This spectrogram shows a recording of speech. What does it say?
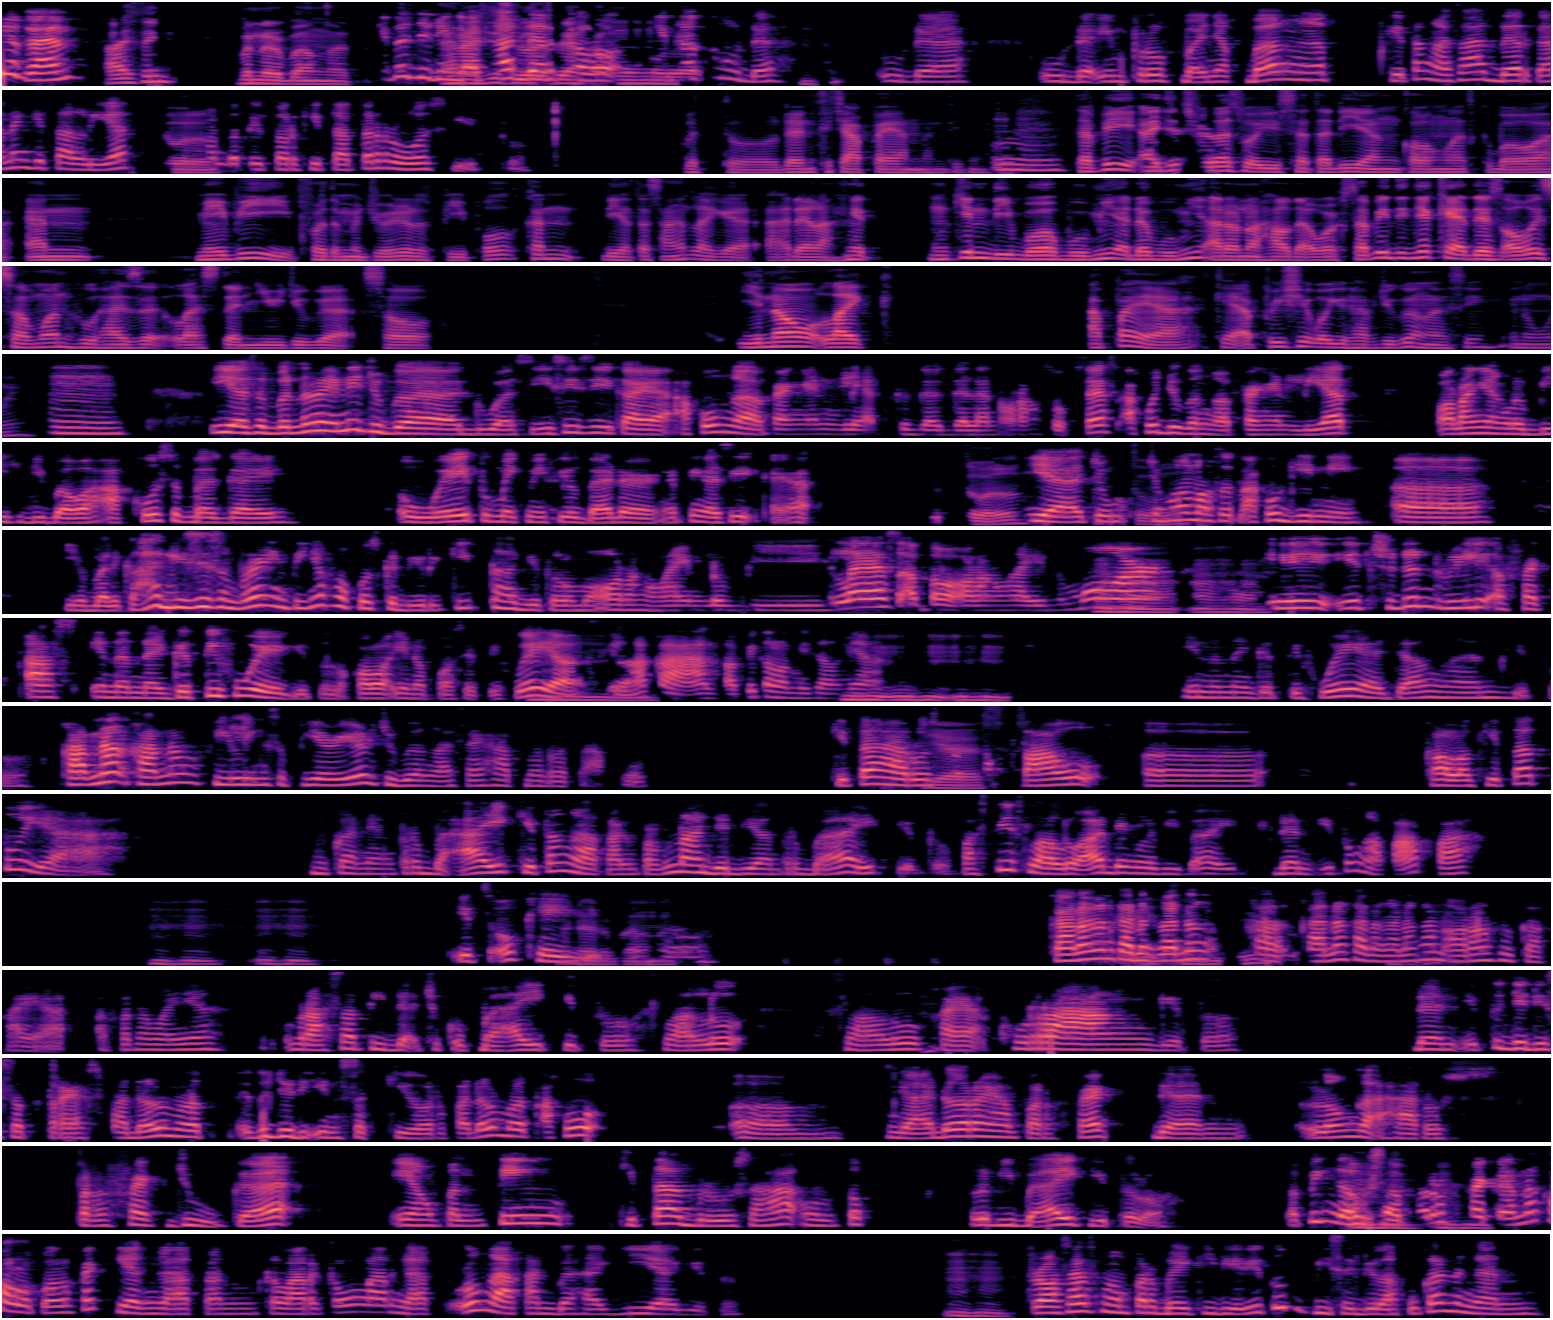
Iya kan? I think bener banget, Kita jadi nggak sadar kalau kita tuh udah mhm. udah udah improve banyak banget, kita nggak sadar karena yang kita lihat Betul. kompetitor kita terus, gitu. Betul, dan kecapean nantinya. Mmm. Tapi I just realized what you said tadi yang kalau ngeliat ke bawah, and maybe for the majority of people, kan di atas langit lagi ada langit, mungkin di bawah bumi ada bumi, I don't know how that works, tapi intinya kayak there's always someone who has it less than you juga. So you know like, apa ya, kayak appreciate what you have juga nggak sih, in a way? Mmm, iya sebenarnya ini juga dua sisi sih, kayak aku nggak pengen lihat kegagalan orang sukses, aku juga nggak pengen lihat orang yang lebih di bawah aku sebagai a way to make me feel better, ngerti nggak sih? Kayak Betul iya, cu cuma maksud aku gini, eee, ya balik lagi sih sebenarnya intinya fokus ke diri kita gitu loh, mau orang lain lebih less atau orang lain more, hah ah hah. i it shouldn't really affect us in a negative way gitu loh. Kalau in a positive way ya Mmm. silakan, tapi kalau misalnya Mhm mhm mhm. In a negative way ya jangan gitu. Karena karena feeling superior juga nggak sehat menurut aku. Kita harus Yes. tetap tahu, eee, kalau kita tuh ya bukan yang terbaik, kita nggak akan pernah jadi yang terbaik gitu, pasti selalu ada yang lebih baik dan itu nggak apa-apa. Mhm mhm. It's okay Bener gitu, banget. Karena kan We kadang-kadang karena kadang-kadang kan orang suka kayak, apa namanya, merasa tidak cukup baik gitu, selalu selalu kayak kurang gitu, dan itu jadi stres, padahal menurut itu jadi insecure, padahal menurut aku, mmm, nggak ada orang yang perfect dan lo nggak harus perfect juga, yang penting kita berusaha untuk lebih baik gitu loh. Tapi nggak usah perfect, karena kalau perfect ya nggak akan kelar-kelar, nggak lo nggak akan bahagia gitu. Mhm. Proses memperbaiki diri itu bisa dilakukan dengan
